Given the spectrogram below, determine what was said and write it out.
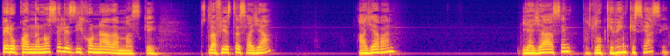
Pero cuando no se les dijo nada más que pues, la fiesta es allá, allá van. Y allá hacen pues lo que ven que se hace.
